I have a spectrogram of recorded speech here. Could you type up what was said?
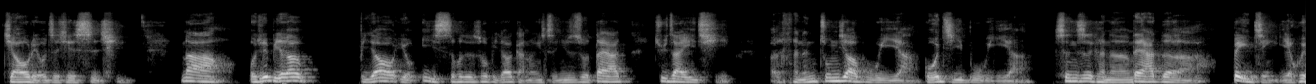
交流这些事情。那我觉得比较比较有意思，或者说比较感动的事情，就是说大家聚在一起，呃，可能宗教不一样，国籍不一样，甚至可能大家的背景也会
